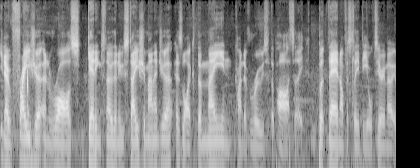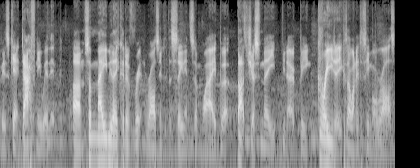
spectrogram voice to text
you know, Frasier and Roz getting to know the new station manager as like the main kind of ruse for the party. But then obviously the ulterior motive is get Daphne with him. Um, so maybe they could have written Roz into the scene in some way, but that's just me, you know, being greedy because I wanted to see more Roz.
